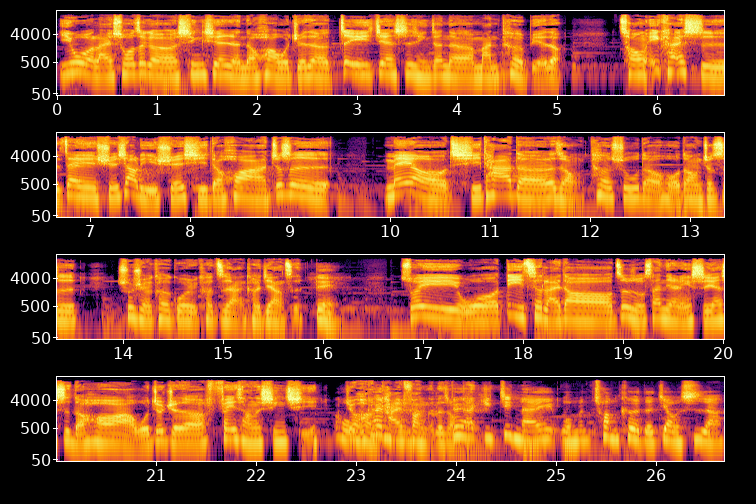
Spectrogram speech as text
以我来说，这个新鲜人的话，我觉得这一件事情真的蛮特别的。从一开始在学校里学习的话，就是。没有其他的那种特殊的活动，就是数学课、国语课、自然课这样子。对，所以我第一次来到自主三点零实验室的话，我就觉得非常的新奇，就很开放的那种。对啊，一进来我们创客的教室啊，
